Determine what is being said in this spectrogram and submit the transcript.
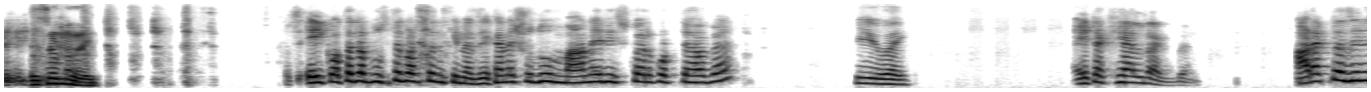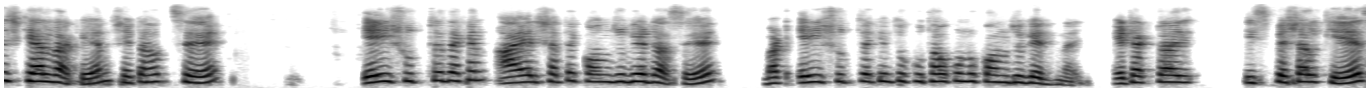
বুঝলাম না ভাই। আচ্ছা, এই কথাটা বুঝতে পারছেন কিনা? যেখানে শুধু মানের স্কোয়ার করতে হবে? ভাই। এটা খেয়াল রাখবেন। আরেকটা জিনিস খেয়াল রাখেন, সেটা হচ্ছে এই সূত্রে দেখেন আয়ের সাথে কনজুগেট আছে বাট এই সূত্রে কিন্তু কোথাও কোনো কনজুগেট নাই। এটা একটা স্পেশাল কেস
